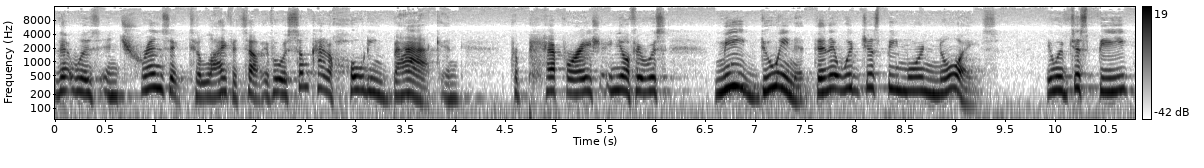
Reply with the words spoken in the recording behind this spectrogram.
that was intrinsic to life itself, if it was some kind of holding back and preparation. You know, if it was me doing it, then it would just be more noise. It would just be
